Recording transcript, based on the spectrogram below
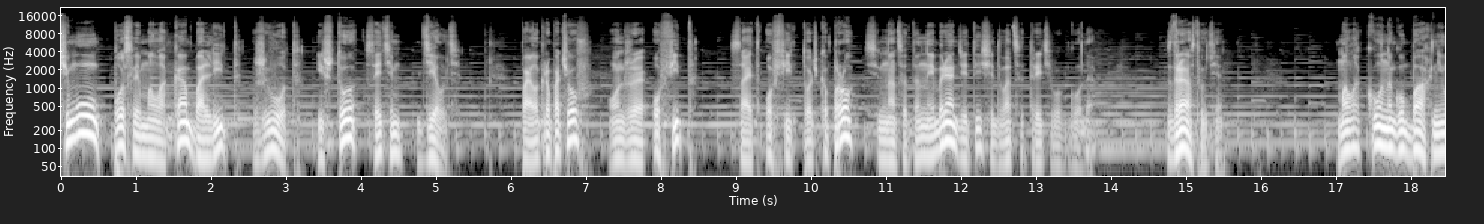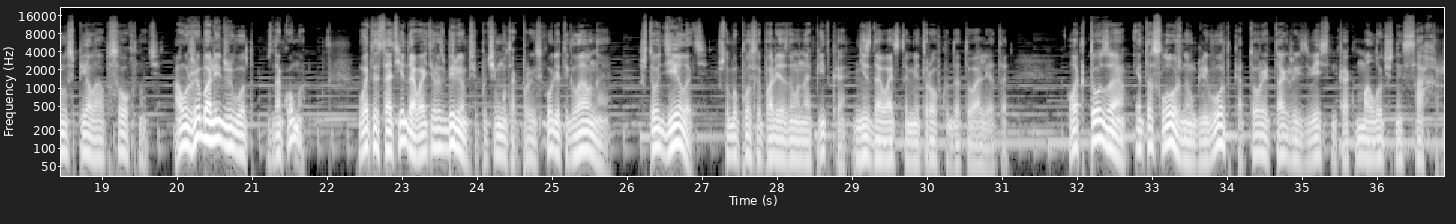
Почему после молока болит живот? И что с этим делать? Павел Кропачев, он же Офит, сайт ofit.pro, 17 ноября 2023 года. Здравствуйте. Молоко на губах не успело обсохнуть, а уже болит живот. Знакомо? В этой статье давайте разберемся, почему так происходит и главное, что делать, чтобы после полезного напитка не сдавать 100-метровку до туалета. Лактоза – это сложный углевод, который также известен как молочный сахар.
